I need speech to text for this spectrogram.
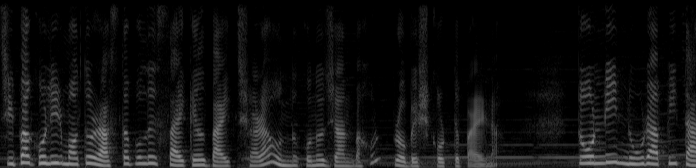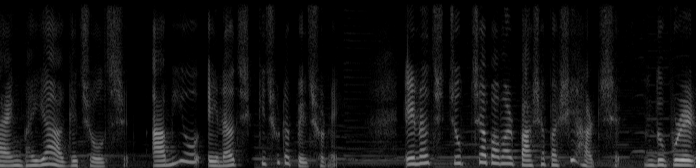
চিপা গলির মতো রাস্তা বলে সাইকেল, বাইক ছাড়া অন্য কোনো যানবাহন প্রবেশ করতে পারে না। তন্নি, নূর, আপি, তায়াং ভাইয়া আগে চলছে। আমি ও এনাজ কিছুটা পেছনে। এনাজ চুপচাপ আমার পাশাপাশি হাঁটছে। দুপুরের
